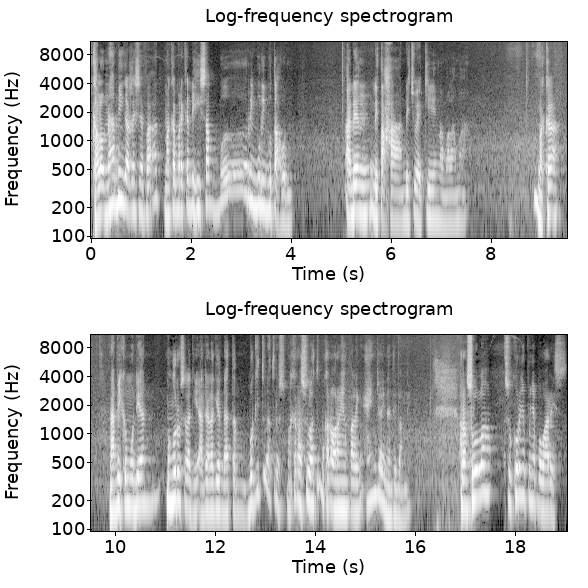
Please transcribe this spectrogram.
Kalau Nabi nggak kasih syafaat, maka mereka dihisap beribu-ribu tahun. Ada yang ditahan, dicuekin lama-lama. Maka Nabi kemudian mengurus lagi, ada lagi yang datang. Begitulah terus. Maka Rasulullah itu bukan orang yang paling enjoy nanti Bang. Rasulullah syukurnya punya pewaris.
